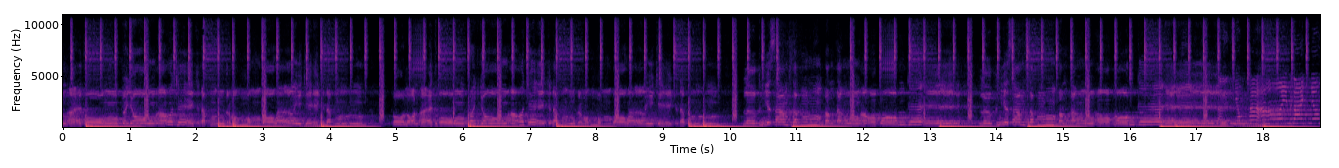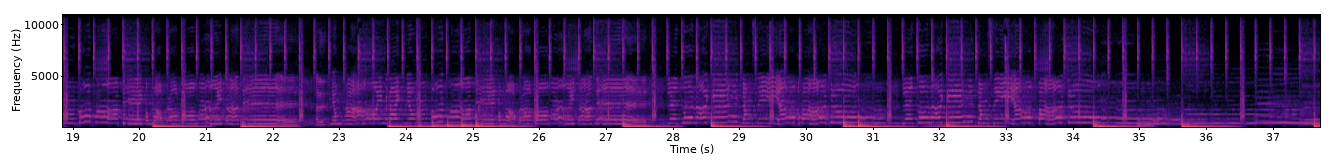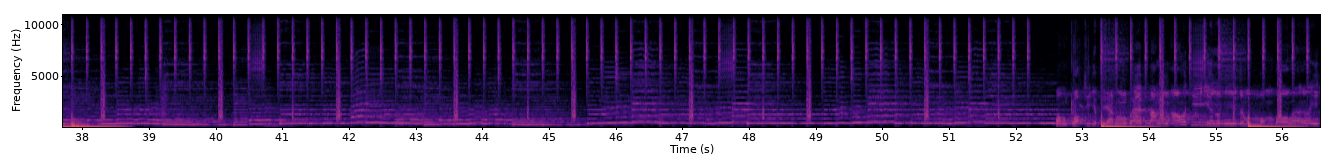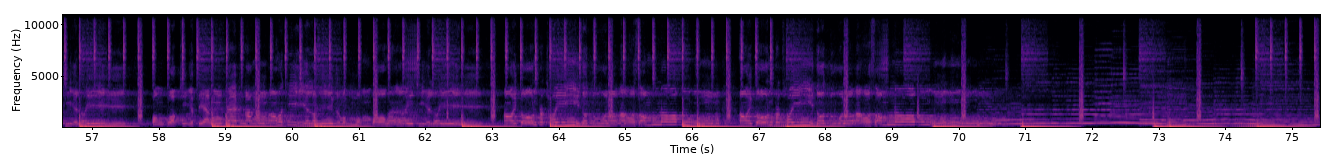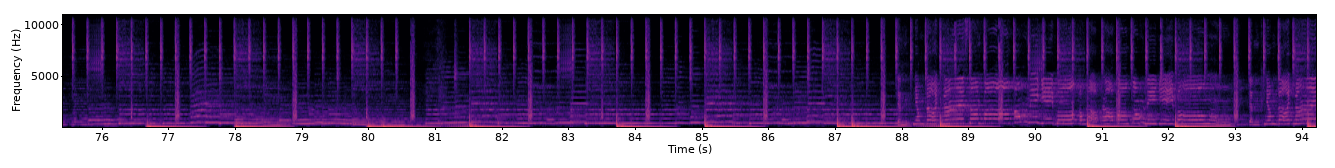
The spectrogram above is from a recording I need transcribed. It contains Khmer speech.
នឯធងប្រយងអើជេក្តាប់ត្រមុំមុំបងអើយជេក្តាប់តលនឯធងប្រយងអើជេក្តាប់ត្រមុំមុំបងអើយជេក្តាប់លើកគ្នា30ដំដឹងអោកូនគេលើកគ្នា30ដំដឹងអោកូនគេទៅខ្ញុំថាអើយម្ដាច់ខ្ញុំក៏ថាទេកំណត់ប្របងអើយថាទេទៅខ្ញុំថាអើយ បងគប់ជាផ្ទាំងប្រែផ្លាំងអោជាលុយក្រមុំមុំបងអើយជាលុយបងគប់ជាផ្ទាំងប្រែផ្លាំងអោជាលុយក្រមុំមុំបងអើយជាលុយឲ្យកូនប្រថុយទទួលអោសំណកឲ្យកូនប្រថុយទទួលអោសំណក nhóm đôi mắt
